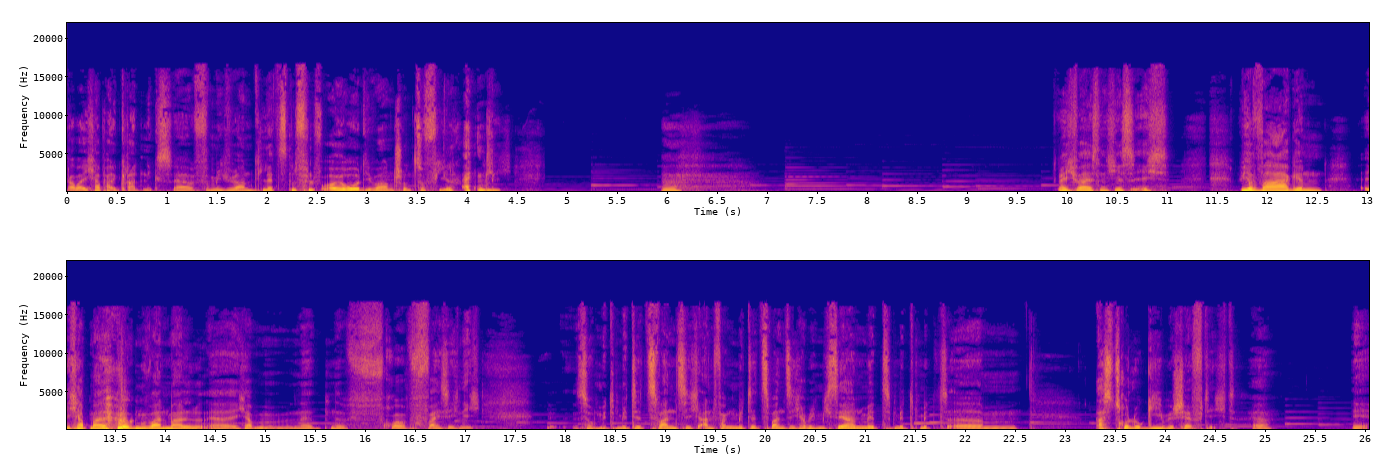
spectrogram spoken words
Aber ich habe halt gerade nichts. Ja, für mich waren die letzten 5 Euro, die waren schon zu viel eigentlich. Ich weiß nicht, ich, ich, wir wagen. Ich habe mal irgendwann mal, äh, ich habe eine, eine Frau, weiß ich nicht, so mit Mitte 20, Anfang Mitte 20 habe ich mich sehr mit, mit, mit ähm, Astrologie beschäftigt. Ja. Nee,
